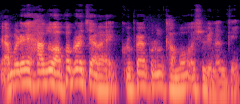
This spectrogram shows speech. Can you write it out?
त्यामुळे हा जो अपप्रचार आहे कृपया करून थांबवा अशी विनंती.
